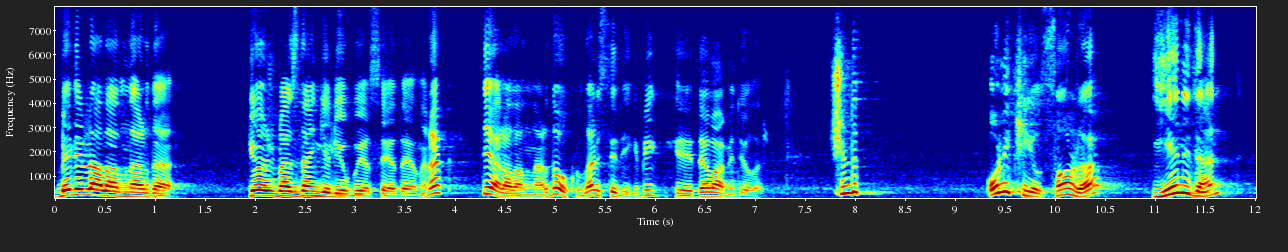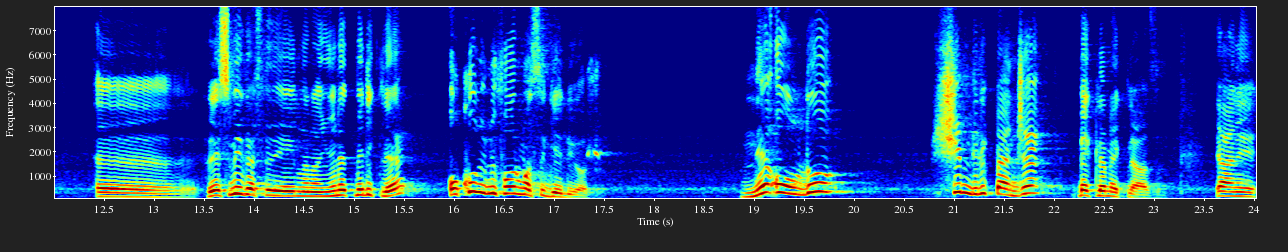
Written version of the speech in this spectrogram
belirli alanlarda görmezden geliyor bu yasaya dayanarak. Diğer alanlarda okullar istediği gibi e, devam ediyorlar. Şimdi 12 yıl sonra yeniden e, resmi gazetede yayınlanan yönetmelikle okul üniforması geliyor. Ne oldu? Şimdilik bence beklemek lazım. Yani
